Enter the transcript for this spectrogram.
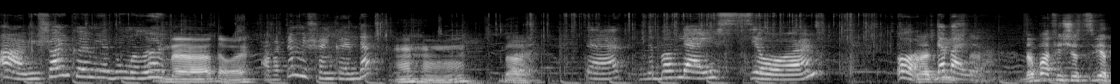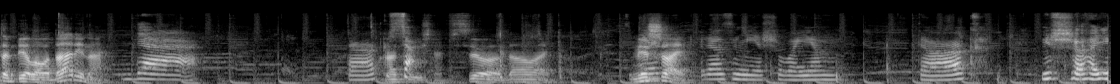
А, мешанькаем, я думала. Да, давай. А потом мешанькаем, да? Угу. Давай. Так, добавляем все. О, Отлично. добавила. Добавь еще цвета белого, да, Арина? Да. Так, все. Отлично. Все, давай. Мешай. Размешиваем. Так, мешаем.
